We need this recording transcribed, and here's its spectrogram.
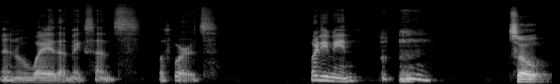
in a way that makes sense with words. What do you mean? So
